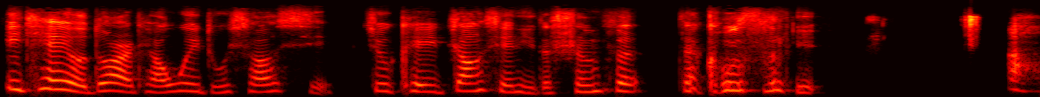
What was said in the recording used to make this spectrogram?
一天有多少条未读消息，就可以彰显你的身份在公司里。啊，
